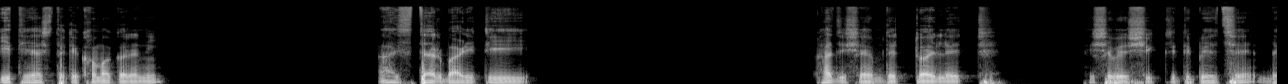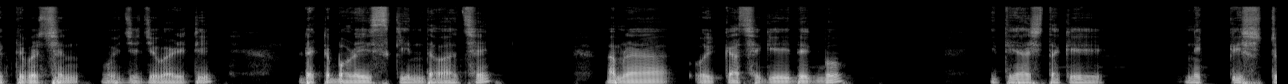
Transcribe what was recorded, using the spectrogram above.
ইতিহাস তাকে ক্ষমা করেনি আজ তার বাড়িটি হাজি সাহেবদের টয়লেট হিসেবে স্বীকৃতি পেয়েছে। দেখতে পাচ্ছেন ওই যে যে বাড়িটি। একটা বড় স্ক্রিন দেওয়া আছে। আমরা ওই কাছে গিয়েই দেখব। ইতিহাস তাকে নিকৃষ্ট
